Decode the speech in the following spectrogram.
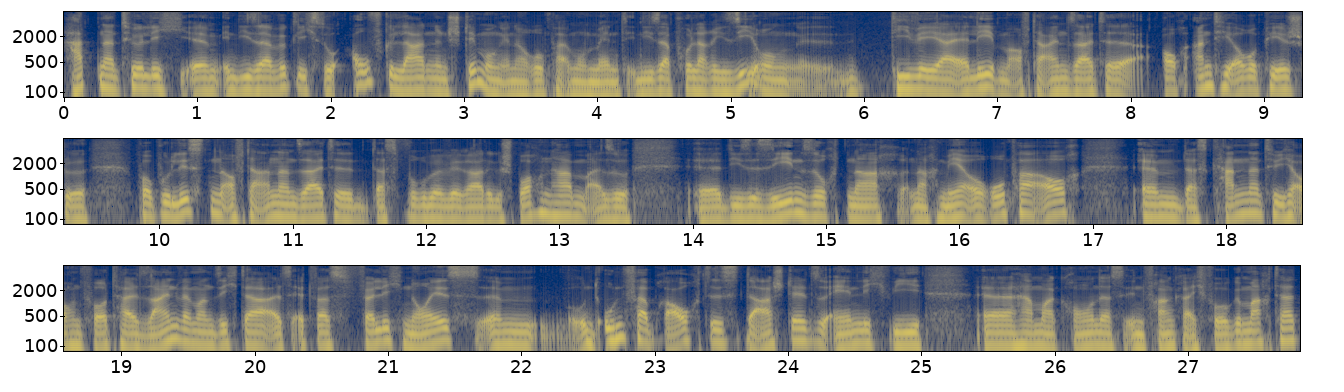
hat natürlich ähm, in dieser wirklich so aufgeladenen Stimmung in Europa im Moment, in dieser Polarisierung, äh, die wir ja erleben. Auf der einen Seite auch antieuropäische Populisten, auf der anderen Seite das, worüber wir gerade gesprochen haben, also äh, diese Sehnsucht nach, nach mehr Europa auch. Ähm, das kann natürlich auch ein Vorteil sein, wenn man sich da als etwas völlig Neues ähm, und Unverbrauchtes darstellt, so ähnlich wie äh, Herr Macron das in Frankreich vorgemacht hat.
